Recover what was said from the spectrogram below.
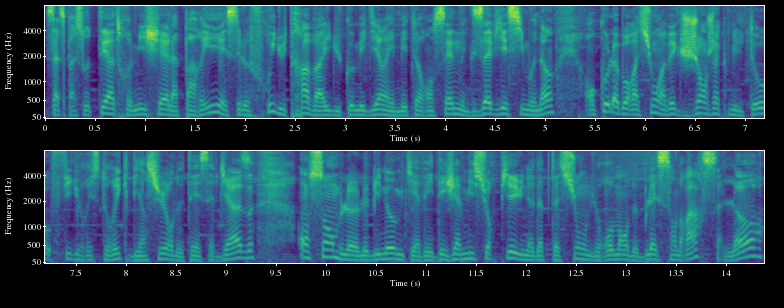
Ça se passe au théâtre Michel à Paris et c'est le fruit du travail du comédien et metteur en scène Xavier Simonin en collaboration avec Jean-Jacques Milteau, figure historique bien sûr de TSF Jazz. Ensemble, le binôme qui avait déjà mis sur pied une adaptation du roman de Blaise Sandrars, L'Or,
